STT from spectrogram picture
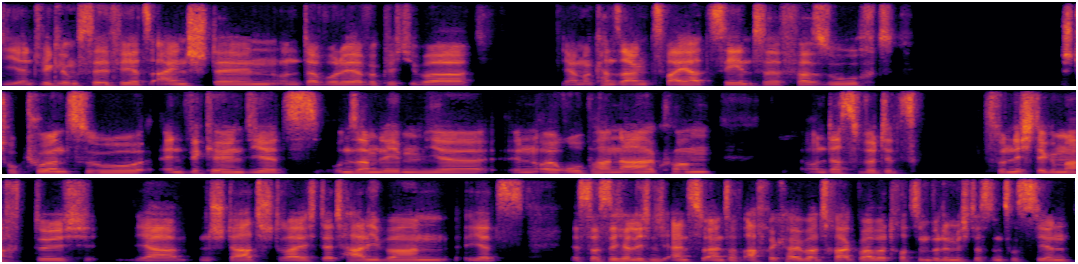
die Entwicklungshilfe jetzt einstellen und da wurde ja wirklich über, ja, man kann sagen, zwei Jahrzehnte versucht, Strukturen zu entwickeln, die jetzt unserem Leben hier in Europa nahe kommen. Und das wird jetzt zunichte gemacht durch ja einen Staatsstreich der Taliban. Jetzt ist das sicherlich nicht eins zu eins auf Afrika übertragbar, aber trotzdem würde mich das interessieren,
